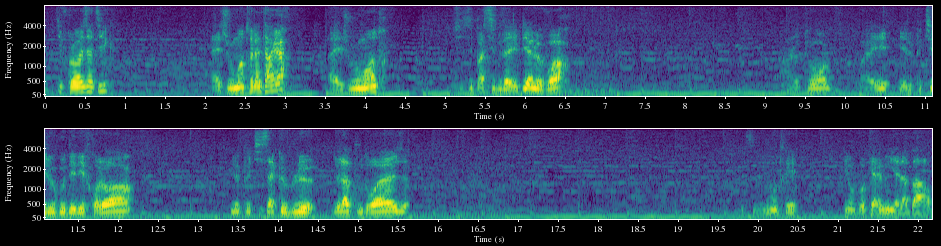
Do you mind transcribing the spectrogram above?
Un petit frelon asiatique. Allez, je vous montre l'intérieur. Allez, je vous montre. Je ne sais pas si vous allez bien le voir. On le tourne. voyez, il y a le petit logo des Frelons. Le petit sac bleu de la poudreuse. Je vais vous montrer. Et on voit quand même il y a la barbe.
